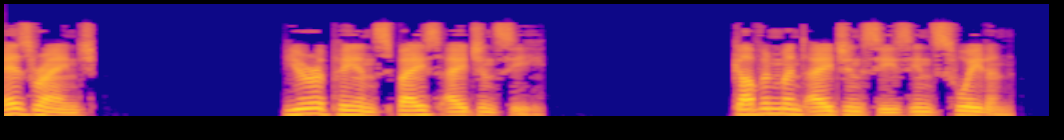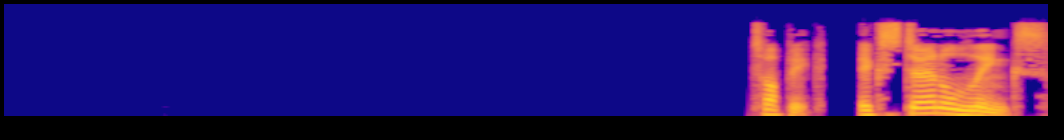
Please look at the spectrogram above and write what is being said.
ESRange. European Space Agency. Government agencies in Sweden. External links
